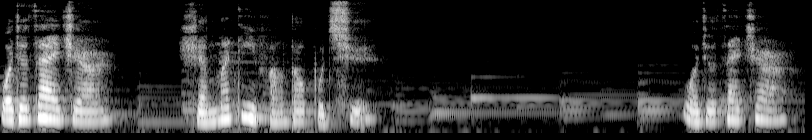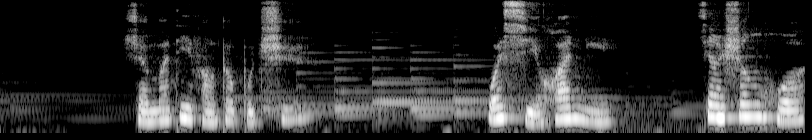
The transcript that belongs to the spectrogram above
我就在这儿，什么地方都不去。我就在这儿，什么地方都不去。我喜欢你，像生活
